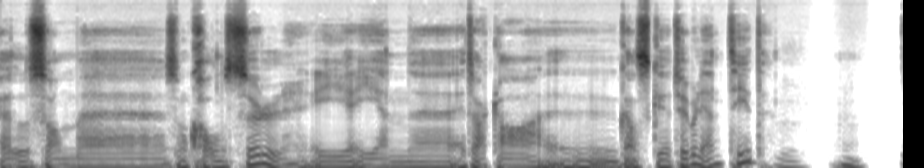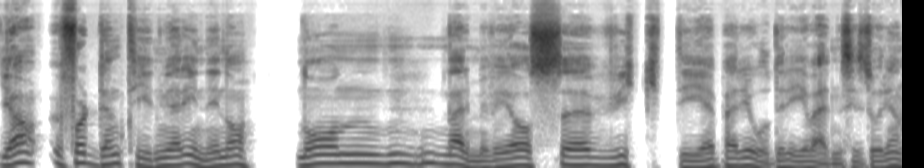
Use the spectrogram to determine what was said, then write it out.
Hull som, eh, som konsul i, i en eh, etter hvert da eh, ganske turbulent tid. Ja, for den tiden vi er inne i nå, nå nærmer vi oss eh, viktige perioder i verdenshistorien.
